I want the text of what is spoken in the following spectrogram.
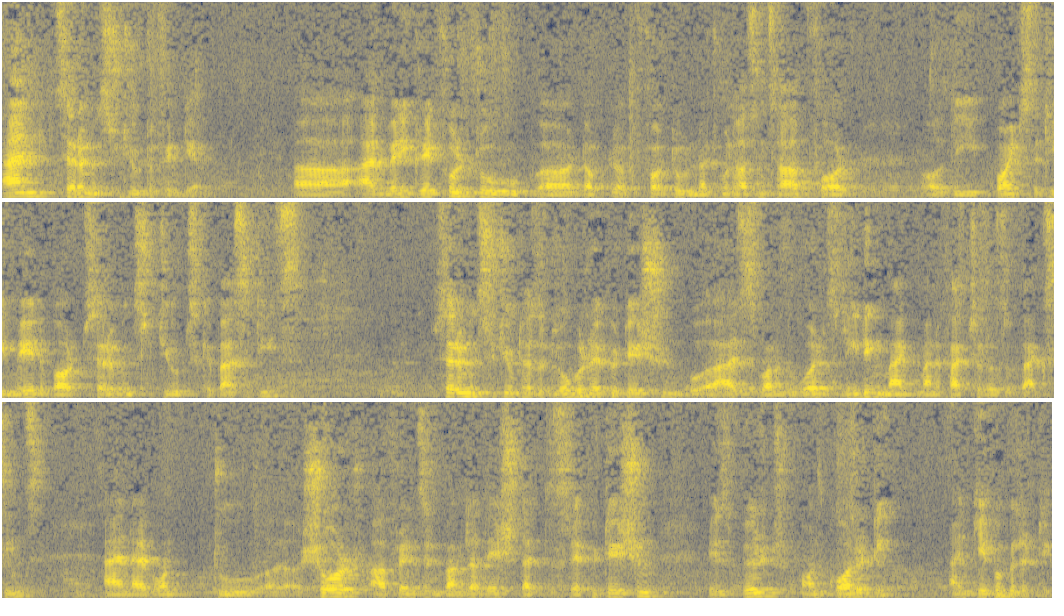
and Serum Institute of India. Uh, I'm very grateful to uh, Dr. For, to Najmul Hassan Sahab for uh, the points that he made about Serum Institute's capacities. Serum Institute has a global reputation uh, as one of the world's leading manufacturers of vaccines, and I want to uh, assure our friends in Bangladesh that this reputation is built on quality and capability.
